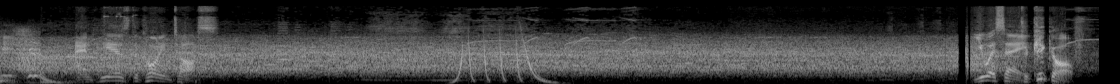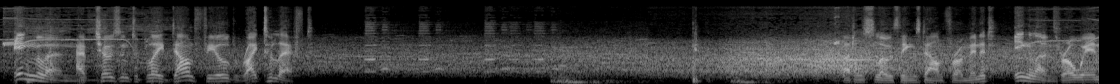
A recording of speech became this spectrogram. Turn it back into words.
And here's the coin toss. USA To kick off. England have chosen to play downfield right to left. That'll slow things down for a minute. England throw in.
